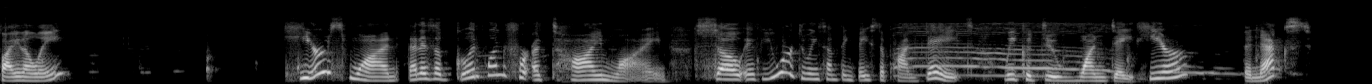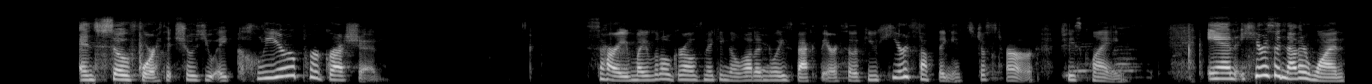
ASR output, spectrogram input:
finally. Here's one that is a good one for a timeline. So if you are doing something based upon dates, we could do one date here, the next, and so forth. It shows you a clear progression. Sorry, my little girl is making a lot of noise back there. So if you hear something, it's just her. She's playing. And here's another one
